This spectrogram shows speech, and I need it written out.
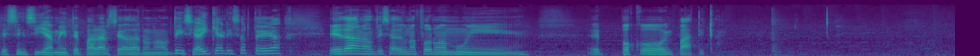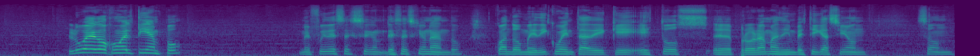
de sencillamente pararse a dar una noticia, y que Alicia Ortega eh, daba la noticia de una forma muy poco empática. Luego, con el tiempo, me fui decepcionando cuando me di cuenta de que estos eh, programas de investigación son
